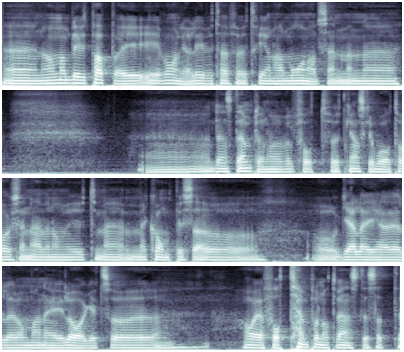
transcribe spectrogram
eh, nu har man blivit pappa i, vanliga livet här för tre och en halv månad sedan. Men eh, eh, den stämpeln har jag väl fått för ett ganska bra tag sedan. Även om vi är ute med, med kompisar och, och galejar eller om man är i laget så har jag fått den på något vänster. Så att,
